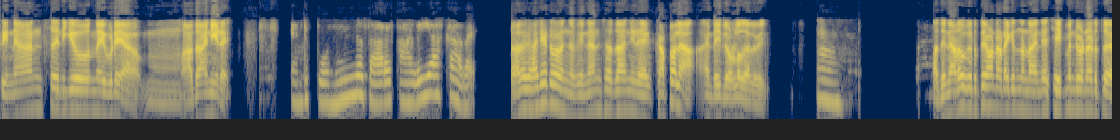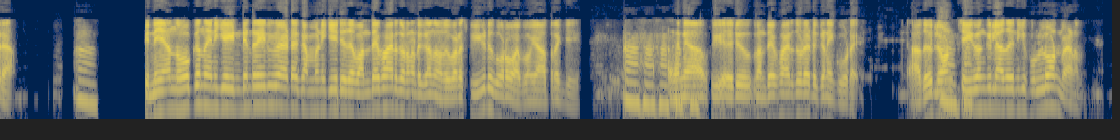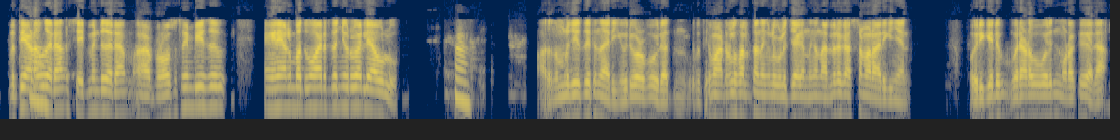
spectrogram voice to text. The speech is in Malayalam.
ഫിനാൻസ് എനിക്ക് തോന്നുന്നു ഇവിടെയാ. അദാനിയുടെ. എന്റെ പൊന്ന് സാറെ കളിയാക്കാതെ. അത് കാര്യമായിട്ട് പറഞ്ഞു? ഫിനാൻസ് അദാനിയുടെ കപ്പലാ എന്റെ കയ്യിലുള്ളത് നിലവിൽ. അതിനടവ് കൃത്യമായിട്ട് അടയ്ക്കുന്നുണ്ട്. അതിന്റെ സ്റ്റേറ്റ്മെന്റ് വേണം എടുത്തു തരാം. പിന്നെ ഞാൻ നോക്കുന്നത് എനിക്ക് ഇന്ത്യൻ റെയിൽവേ ആയിട്ട് കമ്മ്യൂണിക്കേറ്റ് ചെയ്ത് വന്ദേ ഭാരത് എടുക്കാന്നുള്ളൂ ഇവിടെ സ്പീഡ് കുറവാ ഇപ്പൊ യാത്രയ്ക്ക്. അങ്ങനെ ഒരു വന്ദേ ഭാരതോടെ എടുക്കണേ കൂടെ. അത് ലോൺ. ചെയ്യുമെങ്കിൽ അത് എനിക്ക് ഫുൾ ലോൺ വേണം. കൃത്യ അടവ് തരാം സ്റ്റേറ്റ്മെന്റ് തരാം. പ്രോസസിംഗ് ഫീസ് എങ്ങനെയാലും പത്ത് മൂവായിരത്തി അഞ്ഞൂറ് രൂപ അല്ലേ ആവുള്ളൂ. അത് നമ്മൾ ചെയ്തു തരുന്നതായിരിക്കും. ഒരു കുഴപ്പമില്ല കൃത്യമായിട്ടുള്ള സ്ഥലത്താണ് നിങ്ങൾ വിളിച്ചേക്കുന്നത്. നിങ്ങൾ നല്ലൊരു കസ്റ്റമർ ആയിരിക്കും ഞാൻ. ഒരിക്കലും ഒരടവ് പോലും മുടക്കുകയല്ല.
